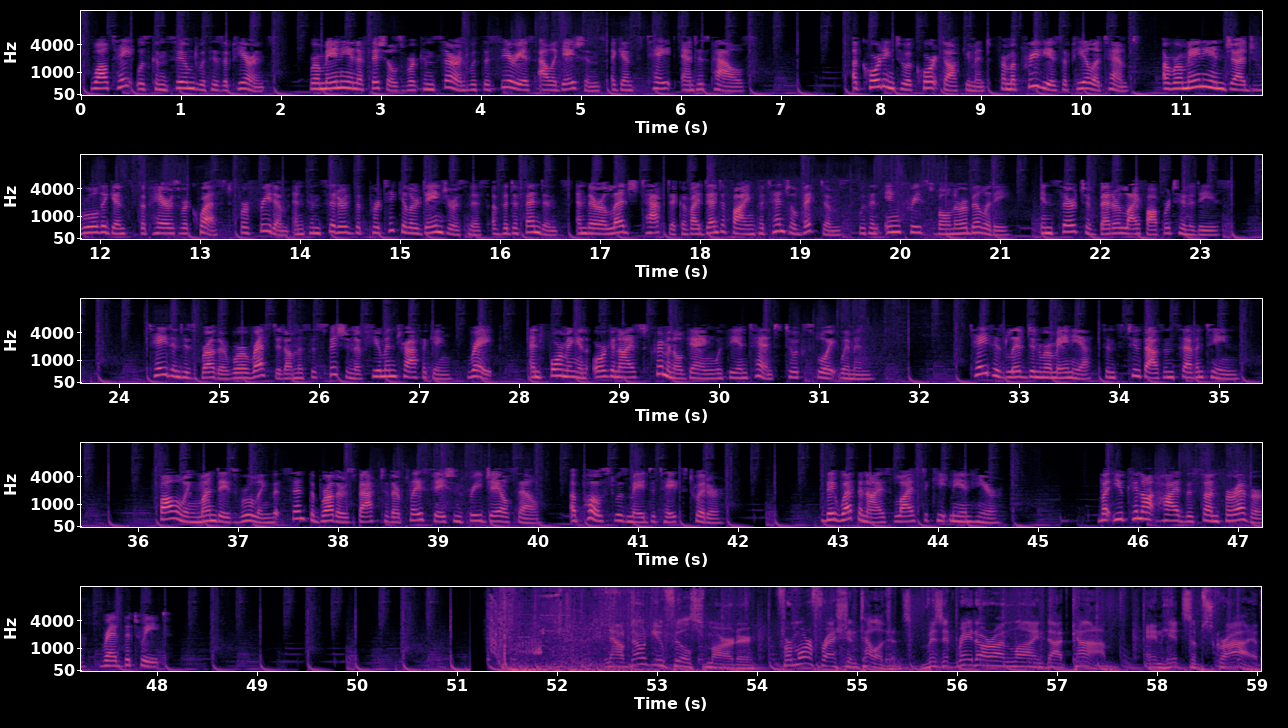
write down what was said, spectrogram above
While Tate was consumed with his appearance, Romanian officials were concerned with the serious allegations against Tate and his pals. According to a court document from a previous appeal attempt, a Romanian judge ruled against the pair's request for freedom and considered the particular dangerousness of the defendants and their alleged tactic of identifying potential victims with an increased vulnerability, in search of better life opportunities. Tate and his brother were arrested on the suspicion of human trafficking, rape, and forming an organized criminal gang with the intent to exploit women. Tate has lived in Romania since 2017. Following Monday's ruling that sent the brothers back to their PlayStation-free jail cell, a post was made to Tate's Twitter. They weaponized lies to keep me in here. But you cannot hide the sun forever, read the tweet. Now, don't you feel smarter? For more fresh intelligence, visit radaronline.com and hit subscribe.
